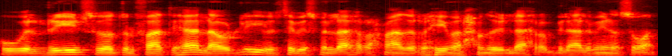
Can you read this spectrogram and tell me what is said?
who will read Surah Al Fatiha loudly. He will say Bismillah ar-Rahman ar-Rahim, Alhamdulillah Rabbil Alameen, and so on.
